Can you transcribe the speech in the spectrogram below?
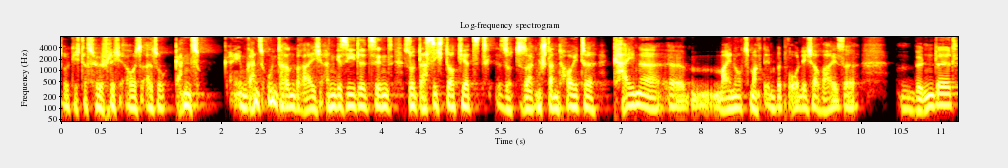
drücke ich das höflich aus, also ganz im ganz unteren Bereich angesiedelt sind, so dass sich dort jetzt sozusagen Stand heute keine äh, Meinungsmacht in bedrohlicher Weise bündelt.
